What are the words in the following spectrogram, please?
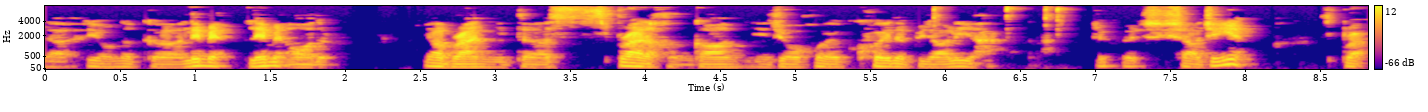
要用那个 limit limit order，要不然你的 spread 很高，你就会亏的比较厉害，这个小经验 spread。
